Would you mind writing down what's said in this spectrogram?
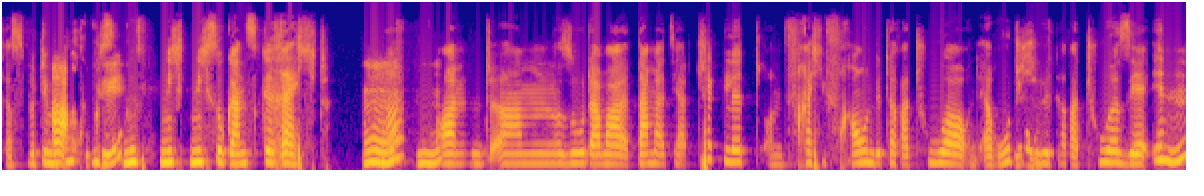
Das wird dem ach, Buch nicht, okay. nicht, nicht, nicht so ganz gerecht. Mhm, Ne? mhm, Und ähm, so, da war damals ja Chicklit und freche Frauenliteratur und erotische jo, Literatur sehr in.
